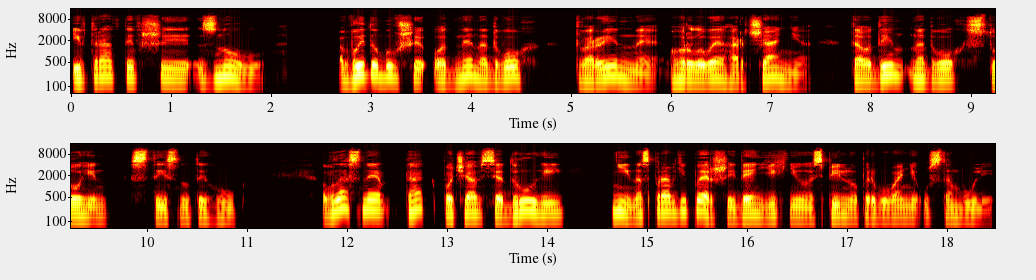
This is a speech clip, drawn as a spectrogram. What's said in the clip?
і втративши знову, видобувши одне на двох тваринне горлове гарчання та один на двох стогін стиснутих губ. Власне, так почався другий, ні, насправді перший день їхнього спільного перебування у Стамбулі.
